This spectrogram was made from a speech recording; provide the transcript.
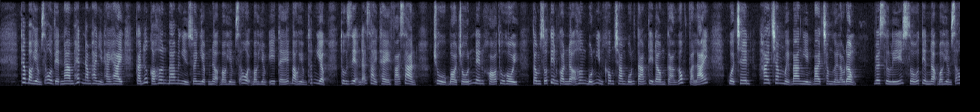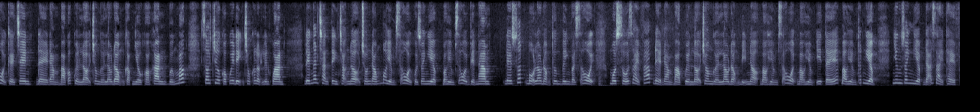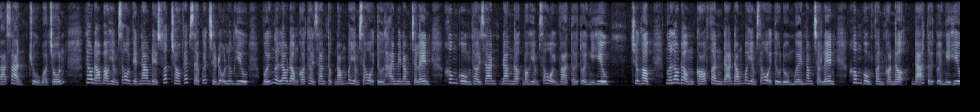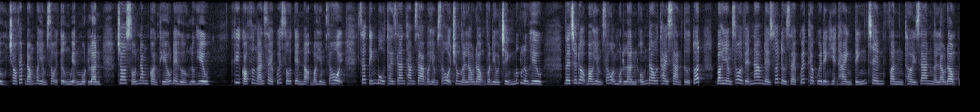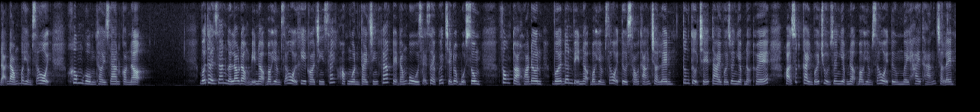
Theo Bảo hiểm xã hội Việt Nam, hết năm 2022, cả nước có hơn 30.000 doanh nghiệp nợ bảo hiểm xã hội, bảo hiểm y tế, bảo hiểm thất nghiệp thuộc diện đã giải thể phá sản, chủ bỏ trốn nên khó thu hồi. Tổng số tiền còn nợ hơn 4.048 tỷ đồng cả gốc và lãi của trên 213.300 người lao động. Việc xử lý số tiền nợ bảo hiểm xã hội kể trên để đảm bảo các quyền lợi cho người lao động gặp nhiều khó khăn, vướng mắc do chưa có quy định trong các luật liên quan. Để ngăn chặn tình trạng nợ trốn đóng bảo hiểm xã hội của doanh nghiệp, Bảo hiểm xã hội Việt Nam đề xuất Bộ Lao động Thương binh và Xã hội một số giải pháp để đảm bảo quyền lợi cho người lao động bị nợ bảo hiểm xã hội, bảo hiểm y tế, bảo hiểm thất nghiệp, nhưng doanh nghiệp đã giải thể phá sản, chủ bỏ trốn. Theo đó, Bảo hiểm xã hội Việt Nam đề xuất cho phép giải quyết chế độ lương hưu với người lao động có thời gian thực đóng bảo hiểm xã hội từ 20 năm trở lên, không gồm thời gian đang nợ bảo hiểm xã hội và tới tuổi nghỉ hưu. Trường hợp người lao động có phần đã đóng bảo hiểm xã hội từ đủ 10 năm trở lên, không gồm phần còn nợ đã tới tuổi nghỉ hưu cho phép đóng bảo hiểm xã hội tự nguyện một lần cho số năm còn thiếu để hưởng lương hưu. Khi có phương án giải quyết số tiền nợ bảo hiểm xã hội, sẽ tính bù thời gian tham gia bảo hiểm xã hội cho người lao động và điều chỉnh mức lương hưu. Về chế độ bảo hiểm xã hội một lần ốm đau thai sản tử tuất, Bảo hiểm xã hội Việt Nam đề xuất được giải quyết theo quy định hiện hành tính trên phần thời gian người lao động đã đóng bảo hiểm xã hội, không gồm thời gian còn nợ. Với thời gian người lao động bị nợ bảo hiểm xã hội khi có chính sách hoặc nguồn tài chính khác để đóng bù sẽ giải quyết chế độ bổ sung, phong tỏa hóa đơn với đơn vị nợ bảo hiểm xã hội từ 6 tháng trở lên, tương tự chế tài với doanh nghiệp nợ thuế, hoãn xuất cảnh với chủ doanh nghiệp nợ bảo hiểm xã hội từ 12 tháng trở lên.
